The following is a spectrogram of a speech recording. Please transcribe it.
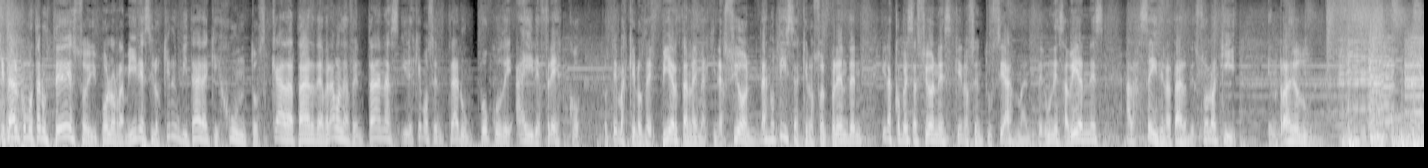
¿Qué tal? ¿Cómo están ustedes? Soy Polo Ramírez y los quiero invitar a que juntos, cada tarde, abramos las ventanas y dejemos entrar un poco de aire fresco, los temas que nos despiertan la imaginación, las noticias que nos sorprenden y las conversaciones que nos entusiasman de lunes a viernes a las 6 de la tarde, solo aquí, en Radio Duna.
